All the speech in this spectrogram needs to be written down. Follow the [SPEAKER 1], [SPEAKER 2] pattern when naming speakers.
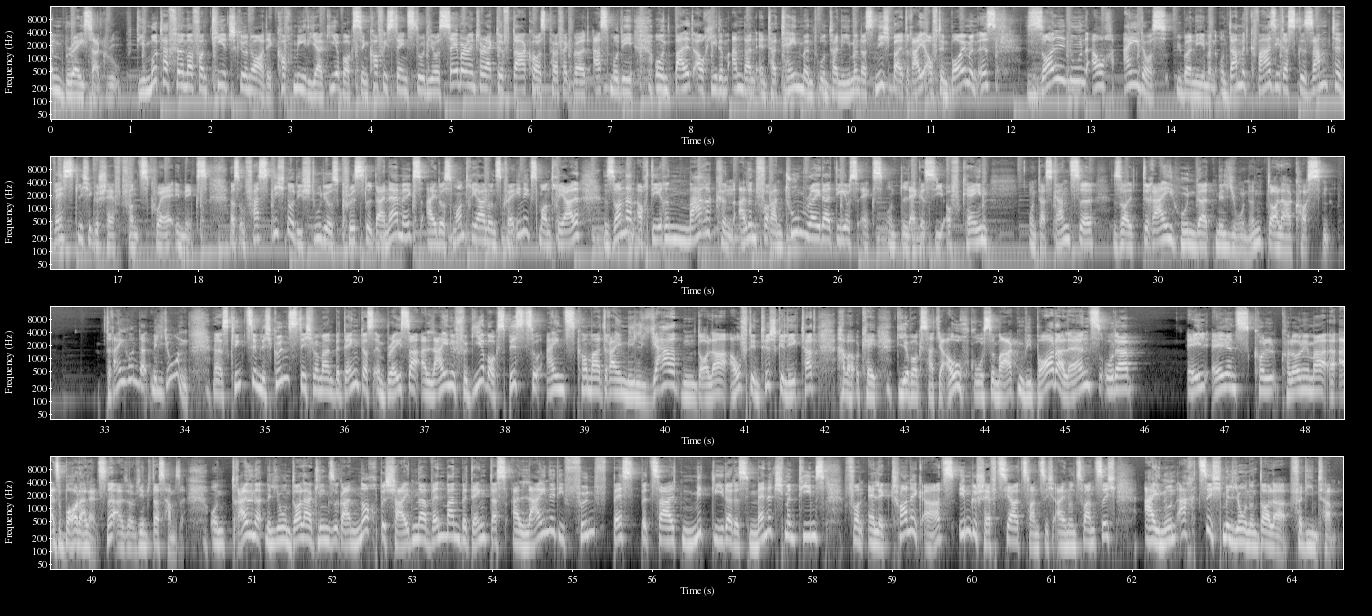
[SPEAKER 1] Embracer Group, die Mutterfirma von THQ Nordic, Koch Media, Gearbox, den Coffee Stain Studios, Saber Interactive, Dark Horse, Perfect World, Asmodee und bald auch jedem anderen Entertainment-Unternehmen, das nicht bei drei auf den Bäumen ist, soll nun auch Eidos übernehmen und damit quasi das gesamte westliche Geschäft von Square Enix. Das umfasst nicht nur die Studios Crystal Dynamics, Eidos Montreal und Square Enix Montreal, sondern auch deren Marken, allen voran Tomb Raider, Deus Ex und Legacy of Kane. Und das Ganze soll 300 Millionen Dollar kosten. 300 Millionen. Das klingt ziemlich günstig, wenn man bedenkt, dass Embracer alleine für Gearbox bis zu 1,3 Milliarden Dollar auf den Tisch gelegt hat. Aber okay, Gearbox hat ja auch große Marken wie Borderlands oder Aliens Col Colonima, äh, also Borderlands, ne? Also das haben sie. Und 300 Millionen Dollar klingen sogar noch bescheidener, wenn man bedenkt, dass alleine die fünf bestbezahlten Mitglieder des Management-Teams von Electronic Arts im Geschäftsjahr 2021 81 Millionen Dollar verdient haben.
